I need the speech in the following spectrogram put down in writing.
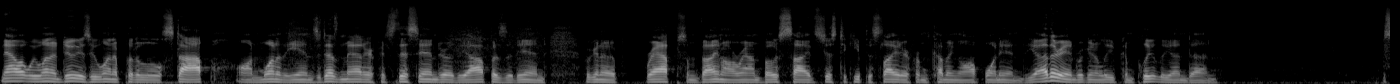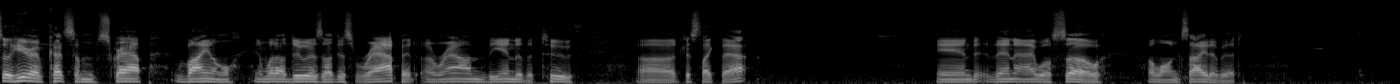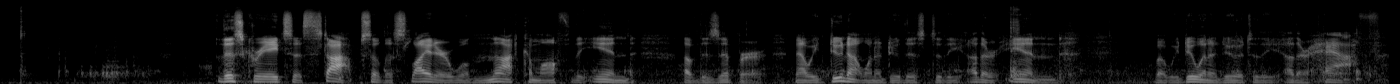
Now what we want to do is we want to put a little stop on one of the ends. It doesn't matter if it's this end or the opposite end. We're going to wrap some vinyl around both sides just to keep the slider from coming off one end. The other end we're going to leave completely undone. So here I've cut some scrap vinyl and what I'll do is I'll just wrap it around the end of the tooth uh, just like that. And then I will sew alongside of it. This creates a stop so the slider will not come off the end of the zipper. Now we do not want to do this to the other end, but we do want to do it to the other half,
